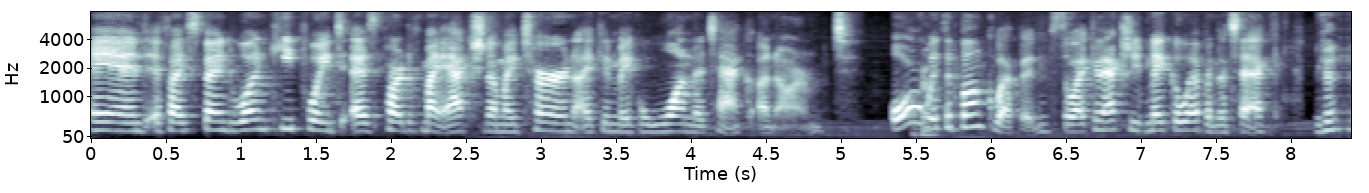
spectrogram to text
And if I spend one ki point as part of my action on my turn, I can make one attack unarmed. Or Okay. with a bunk weapon, so I can actually make a weapon attack. okay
